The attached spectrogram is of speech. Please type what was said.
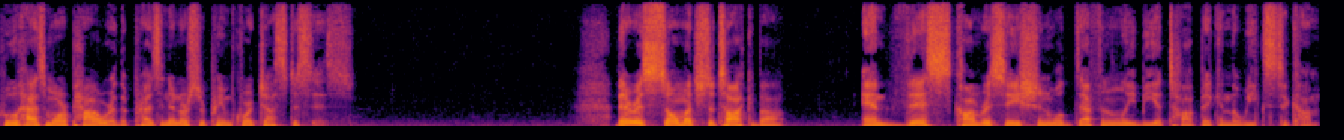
Who has more power, the president or Supreme Court justices? There is so much to talk about, and this conversation will definitely be a topic in the weeks to come.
